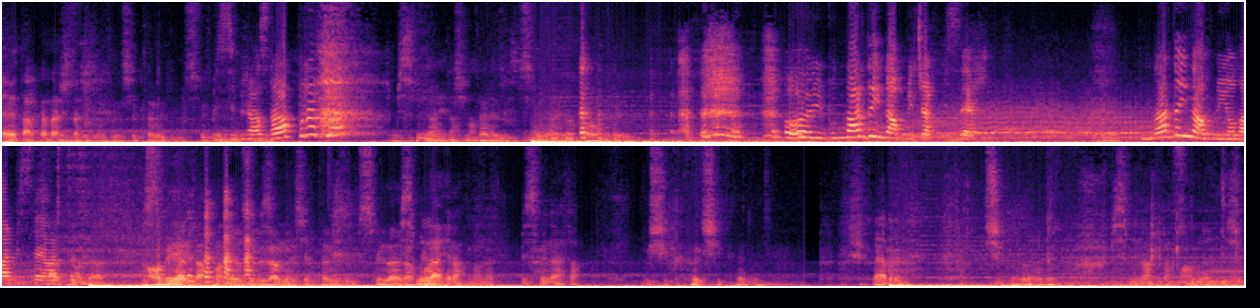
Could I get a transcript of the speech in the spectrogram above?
Evet arkadaşlar. Bizi biraz rahat bırakın. Bismillahirrahmanirrahim. Bismillahirrahmanirrahim. Ay bunlar da inanmayacak bize. Bunlar da inanmıyorlar bize artık. Abi ya Bismillahirrahmanirrahim. Bismillahirrahmanirrahim. Bismillahirrahmanirrahim. Bismillahirrahmanirrahim. Işık, ışık nerede? Nerede? Işık nerede abi? Bismillahirrahmanirrahim. Işık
